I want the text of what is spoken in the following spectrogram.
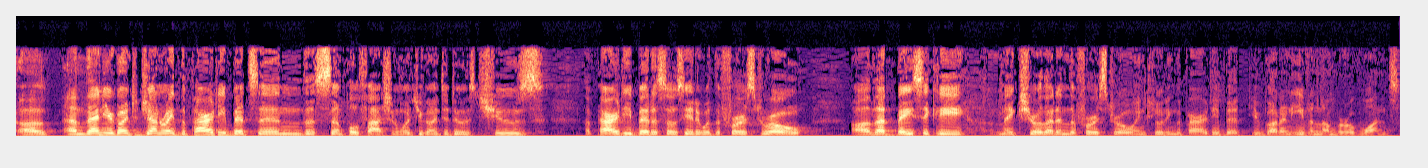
Uh, and then you're going to generate the parity bits in this simple fashion. What you're going to do is choose a parity bit associated with the first row uh, that basically makes sure that in the first row, including the parity bit, you've got an even number of ones.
